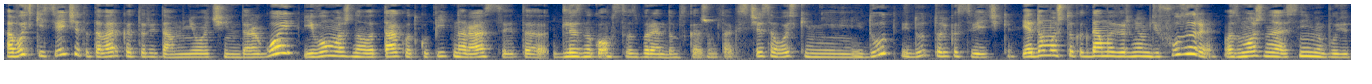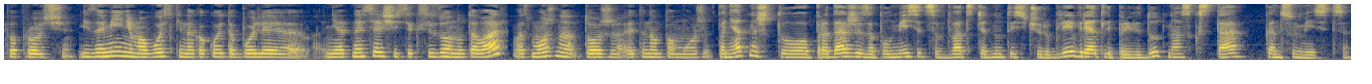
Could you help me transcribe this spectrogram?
авоськи и свечи это товар, который там не очень дорогой. Его можно вот так вот купить на раз. Это для знакомства с брендом, скажем так. Сейчас авоськи не идут, идут только свечки. Я думаю, что когда мы вернем диффузоры, возможно, с ними будет попроще. И заменим авоськи на какой-то более не относящийся к сезону товар, возможно, тоже это нам поможет. Понятно, что продажи за полмесяца в 21 тысячу рублей вряд ли приведут нас к 100 к концу месяца.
